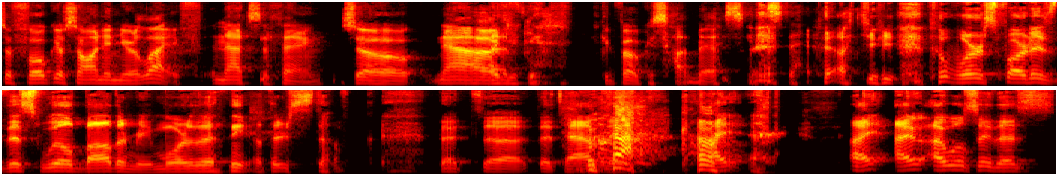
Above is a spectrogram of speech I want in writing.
to focus on in your life, and that's the thing. So now you can you can focus on this instead. the worst part is this will bother me more than the other stuff that's uh, that's happening. I, I I I will say this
